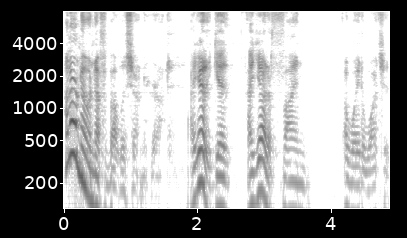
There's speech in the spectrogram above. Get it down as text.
I don't know enough about Lucha Underground. I gotta get. I gotta find a way to watch it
